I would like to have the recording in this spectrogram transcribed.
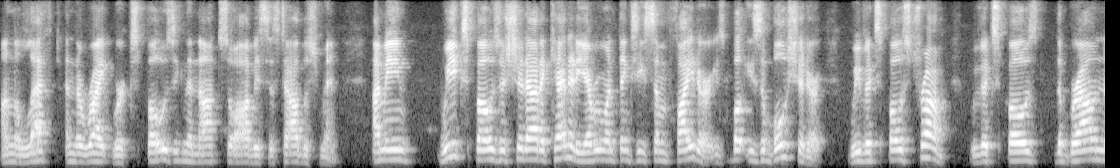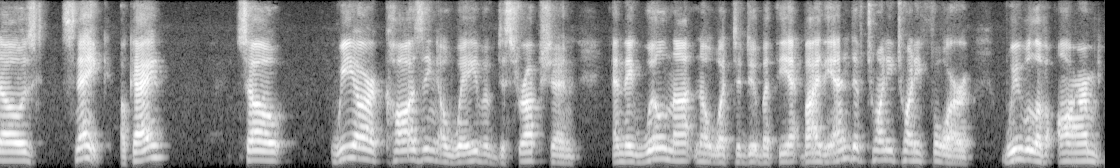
on the left and the right. We're exposing the not so obvious establishment. I mean, we expose the shit out of Kennedy. Everyone thinks he's some fighter. He's, he's a bullshitter. We've exposed Trump. We've exposed the brown nosed snake. Okay. So we are causing a wave of disruption and they will not know what to do. But the, by the end of 2024, we will have armed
